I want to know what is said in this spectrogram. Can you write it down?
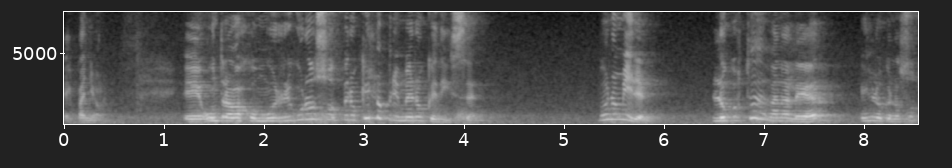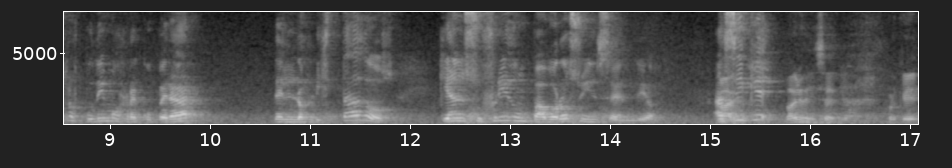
español. Eh, un trabajo muy riguroso, pero ¿qué es lo primero que dicen? Bueno, miren, lo que ustedes van a leer es lo que nosotros pudimos recuperar de los listados que han sufrido un pavoroso incendio. Así que... Varios incendios. Porque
